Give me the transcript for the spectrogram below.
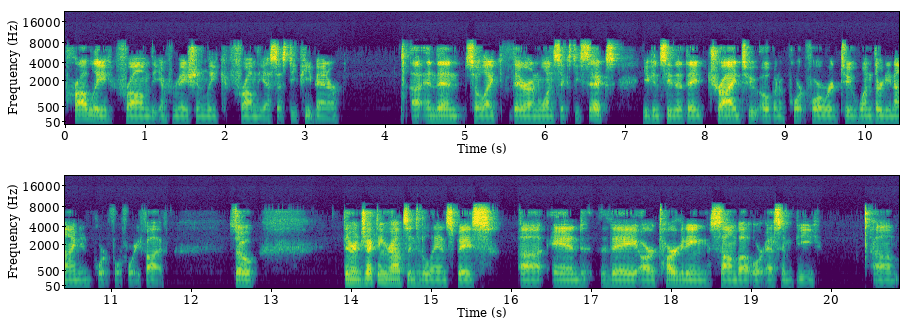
probably from the information leak from the SSDP banner. Uh, and then, so like there on 166, you can see that they tried to open a port forward to 139 and port 445. So they're injecting routes into the LAN space uh, and they are targeting Samba or SMB. Um,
